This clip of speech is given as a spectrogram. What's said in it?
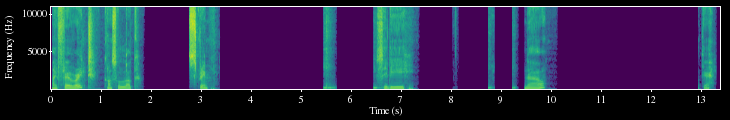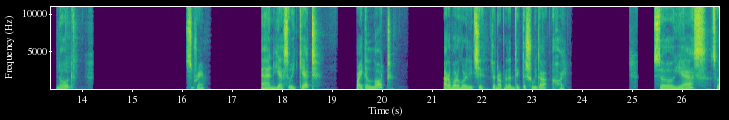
my favorite console log stream cd now okay node stream and yes we get quite a lot আরো বড় করে দিচ্ছি যেন আপনাদের দেখতে সুবিধা হয় so yes so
